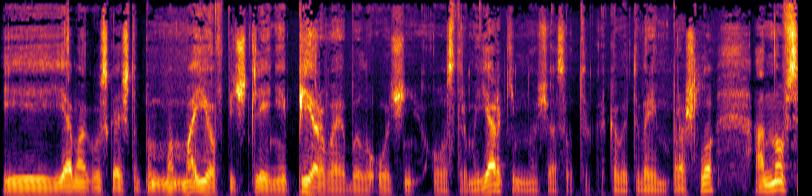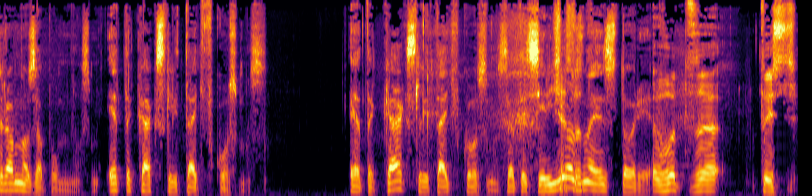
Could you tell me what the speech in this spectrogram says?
И я могу сказать, что мое впечатление первое было очень острым и ярким, но сейчас вот какое-то время прошло, оно все равно запомнилось. Это как слетать в космос. Это как слетать в космос. Это серьезная вот, история. Вот, э, то есть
